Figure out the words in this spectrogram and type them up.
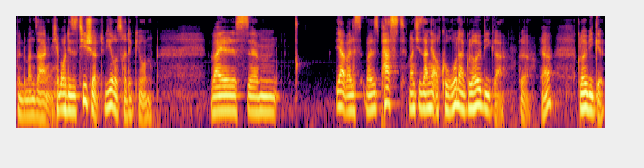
könnte man sagen. Ich habe auch dieses T-Shirt, Virusreligion, weil es, ähm, ja, weil es, weil es passt. Manche sagen ja auch Corona-Gläubiger oder, ja, Gläubige,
